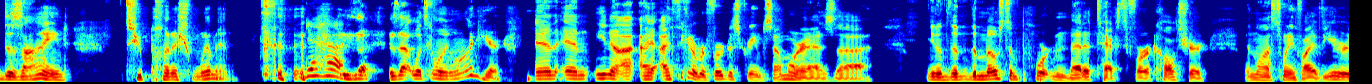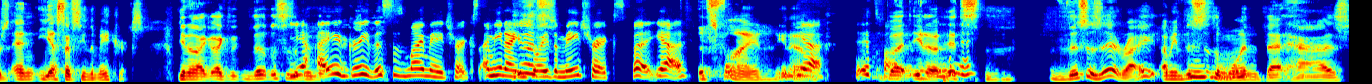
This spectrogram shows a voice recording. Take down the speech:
designed to punish women Yeah. is, that, is that what's going on here and and you know i i think i referred to scream somewhere as uh you know the the most important meta text for our culture in the last 25 years and yes i've seen the matrix you know like like th- this is Yeah, I agree. This is my Matrix. I mean, I enjoy the Matrix, but yeah, it's fine you know yeah, it's fine. but you know it's this is it right i mean this is the Mhm. one that has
